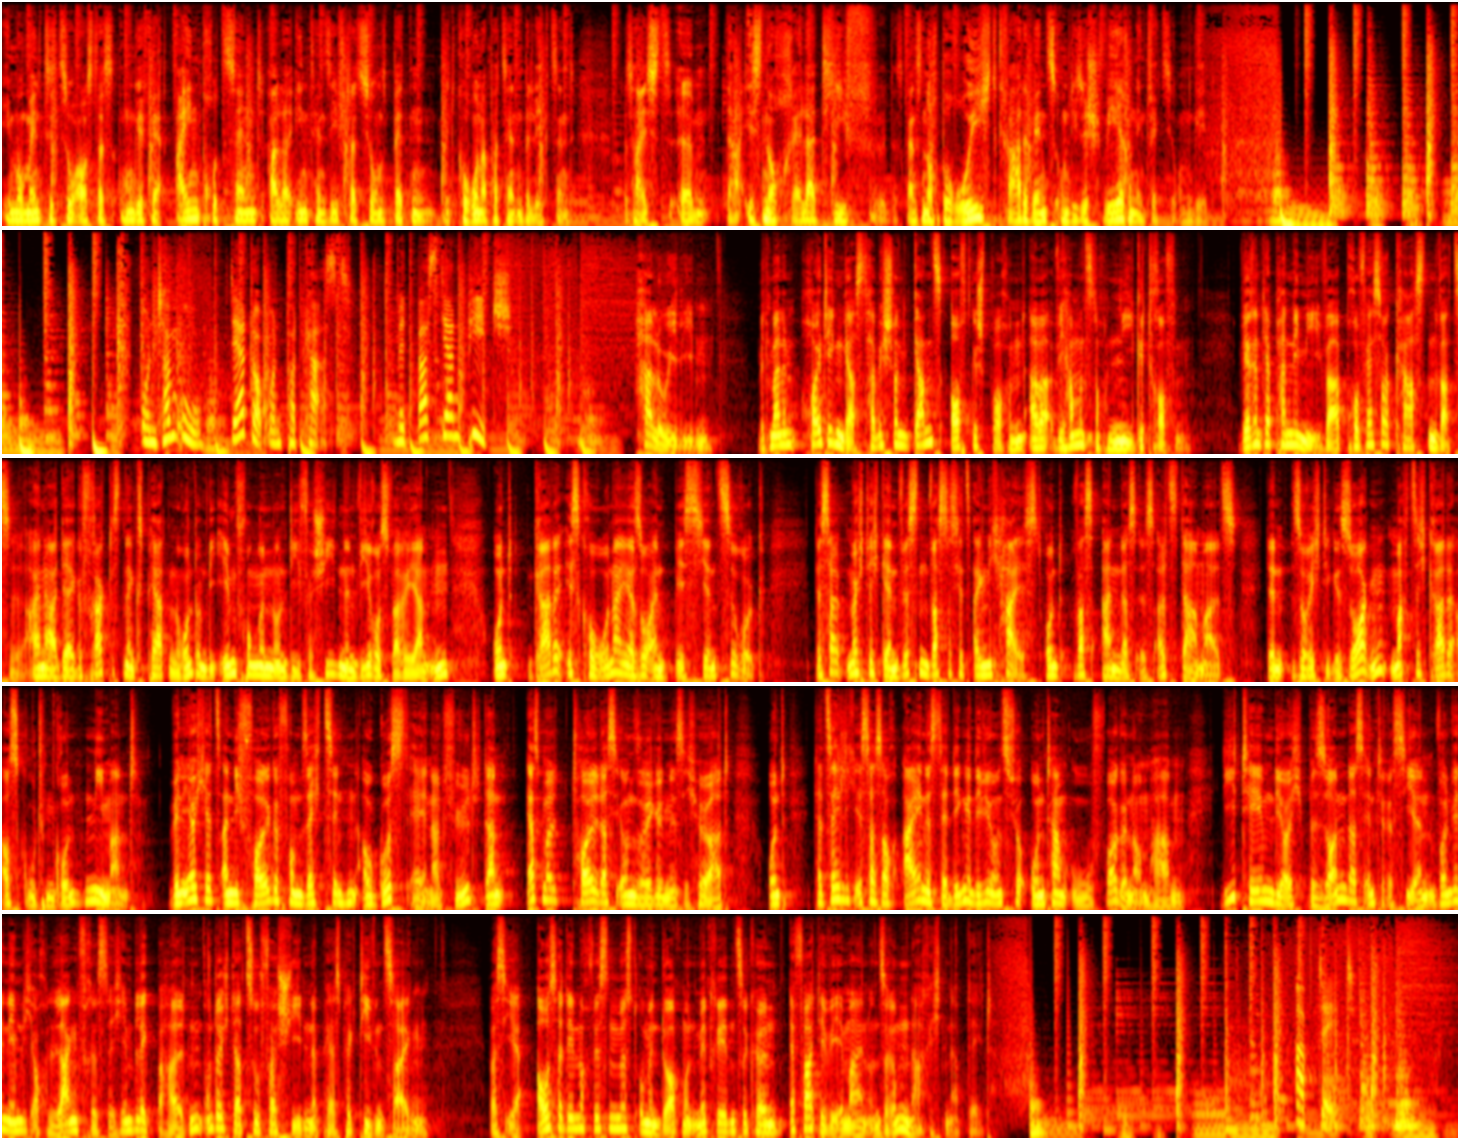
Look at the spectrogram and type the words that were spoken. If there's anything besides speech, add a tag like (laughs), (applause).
Im Moment sieht es so aus, dass ungefähr ein Prozent aller Intensivstationsbetten mit Corona-Patienten belegt sind. Das heißt, ähm, da ist noch relativ das Ganze noch beruhigt, gerade wenn es um diese schweren Infektionen geht. Unterm U, der Dortmund-Podcast mit Bastian Pietsch. Hallo ihr Lieben. Mit meinem heutigen Gast habe ich schon ganz oft gesprochen, aber wir haben uns noch nie getroffen. Während der Pandemie war Professor Carsten Watzel einer der gefragtesten Experten rund um die Impfungen und die verschiedenen Virusvarianten. Und gerade ist Corona ja so ein bisschen zurück. Deshalb möchte ich gern wissen, was das jetzt eigentlich heißt und was anders ist als damals. Denn so richtige Sorgen macht sich gerade aus gutem Grund niemand. Wenn ihr euch jetzt an die Folge vom 16. August erinnert fühlt, dann erstmal toll, dass ihr uns regelmäßig hört. Und tatsächlich ist das auch eines der Dinge, die wir uns für Unterm U vorgenommen haben. Die Themen, die euch besonders interessieren, wollen wir nämlich auch langfristig im Blick behalten und euch dazu verschiedene Perspektiven zeigen. Was ihr außerdem noch wissen müsst, um in Dortmund mitreden zu können, erfahrt ihr wie immer in unserem Nachrichtenupdate. Update.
